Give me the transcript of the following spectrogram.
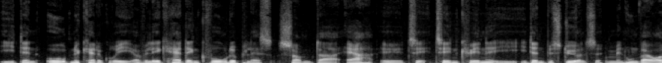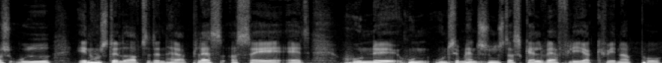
i den åbne kategori, og ville ikke have den kvoteplads, som der er øh, til, til en kvinde i, i den bestyrelse. Men hun var jo også ude, inden hun stillede op til den her plads, og sagde, at hun, øh, hun, hun hun simpelthen synes, der skal være flere kvinder på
